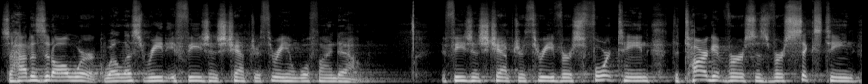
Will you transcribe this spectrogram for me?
So, how does it all work? Well, let's read Ephesians chapter 3 and we'll find out. Ephesians chapter 3, verse 14. The target verse is verse 16,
